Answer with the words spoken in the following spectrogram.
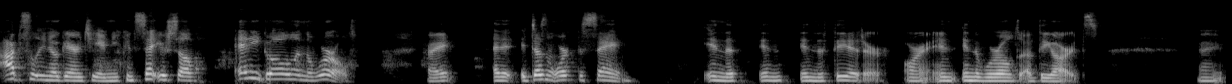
absolutely no guarantee. And you can set yourself any goal in the world, right? And it, it doesn't work the same in the in in the theater or in in the world of the arts right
